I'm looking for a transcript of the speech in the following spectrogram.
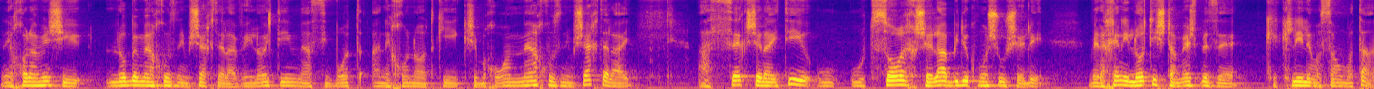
אני יכול להבין שהיא לא במאה אחוז נמשכת אליי, והיא לא איתי מהסיבות הנכונות. כי כשבחורה מאה אחוז נמשכת אליי, הסקס שלה איתי הוא, הוא צורך שלה בדיוק כמו שהוא שלי. ולכן היא לא תשתמש בזה ככלי למשא ומתן.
